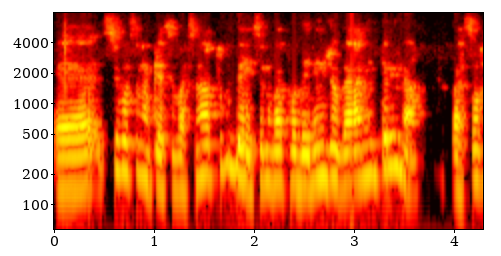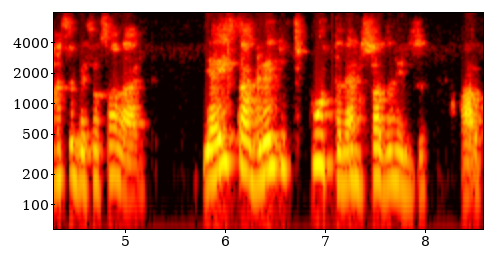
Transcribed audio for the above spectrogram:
é, se você não quer se vacinar, tudo bem, você não vai poder nem jogar nem treinar, vai só receber seu salário. E aí está a grande disputa né, nos Estados Unidos. Ah,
